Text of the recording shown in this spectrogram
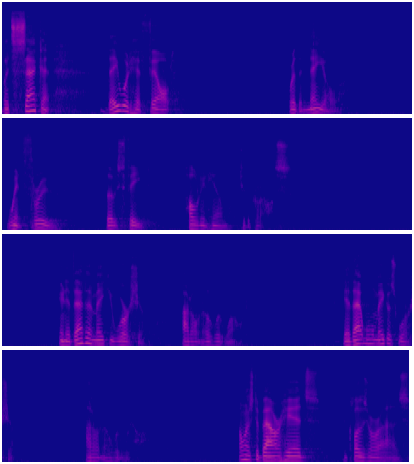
But second, they would have felt where the nail went through those feet, holding him to the cross. And if that doesn't make you worship, I don't know what won't. If that won't make us worship, I don't know what will. I want us to bow our heads and close our eyes.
